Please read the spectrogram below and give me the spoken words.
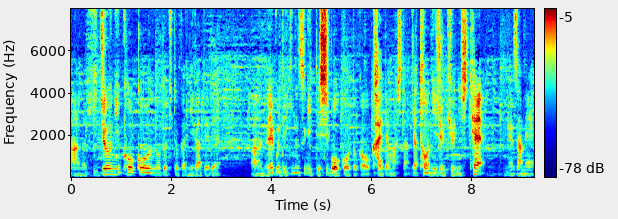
あの非常に高校の時とか苦手であの英語できなすぎて志望校とかを変えてました。やっと29にして目覚め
